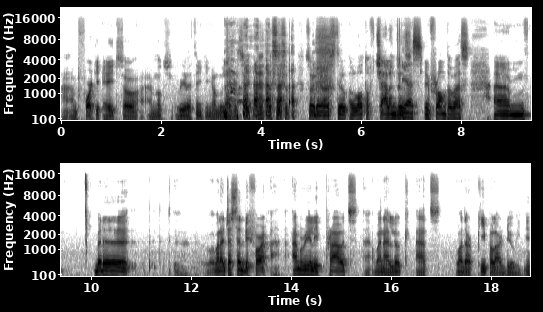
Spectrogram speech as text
I'm 48, so I'm not really thinking on the legacy. So there are still a lot of challenges Yes. in front of us. Um, but uh, what I just said before, I'm really proud uh, when I look at what our people are doing. yeah.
